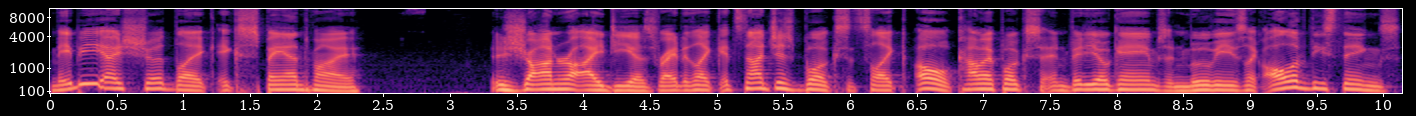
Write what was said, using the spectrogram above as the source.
maybe I should like expand my genre ideas, right? It's like it's not just books. It's like, oh, comic books and video games and movies, like all of these things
